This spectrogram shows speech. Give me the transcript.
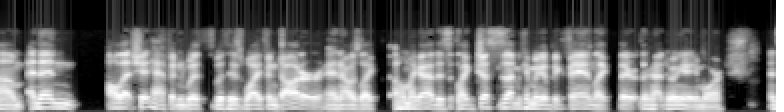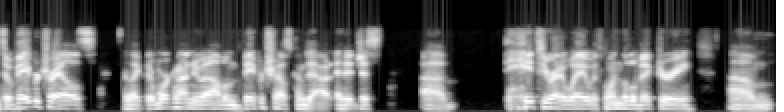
Um, and then all that shit happened with with his wife and daughter, and I was like, oh my god, this is like just as I'm becoming a big fan, like they're they're not doing it anymore. And so Vapor Trails, they're like they're working on a new album. Vapor Trails comes out, and it just uh, hits you right away with one little victory. Um,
